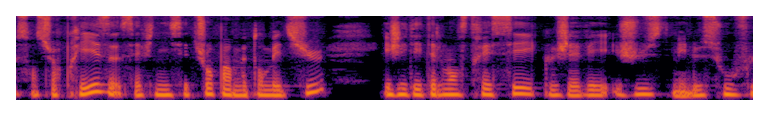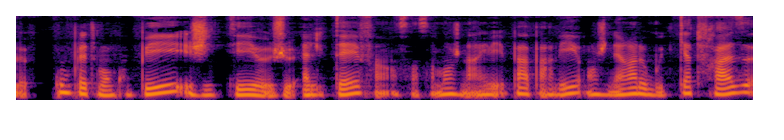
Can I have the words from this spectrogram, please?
sans surprise. Ça finissait toujours par me tomber dessus. Et j'étais tellement stressée que j'avais juste, mais le souffle complètement coupé. J'étais, euh, je haletais. Enfin, sincèrement, je n'arrivais pas à parler. En général, au bout de quatre phrases,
